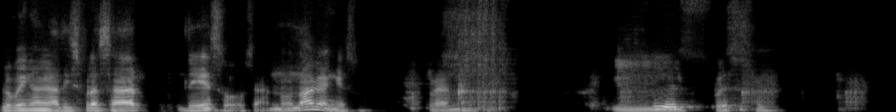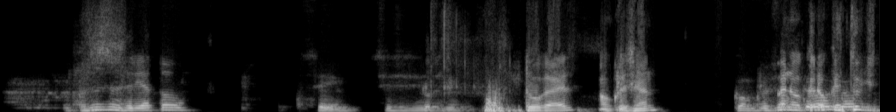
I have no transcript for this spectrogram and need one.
lo vengan a disfrazar de eso, o sea, no, no hagan eso, realmente. Y pues, pues eso sería todo. Sí, sí, sí, sí. ¿Tú, Gael? ¿Conclusión? Conclusión. Bueno, creo que tú, yo-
